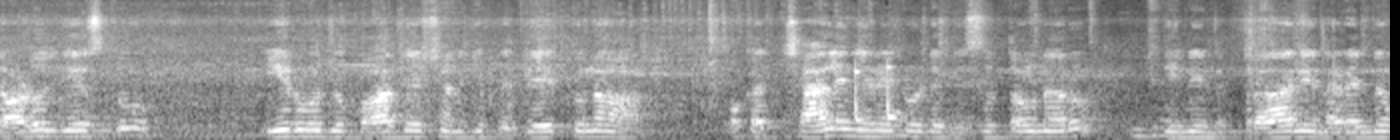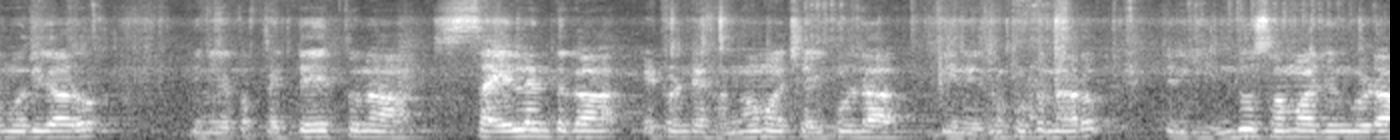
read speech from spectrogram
దాడులు చేస్తూ ఈరోజు భారతదేశానికి పెద్ద ఎత్తున ఒక ఛాలెంజ్ అనేటువంటి విసురుతూ ఉన్నారు. దీన్ని ప్రధాని నరేంద్ర మోదీ గారు దీని యొక్క పెద్ద ఎత్తున సైలెంట్గా ఎటువంటి హంగామా చేయకుండా దీన్ని ఎదుర్కొంటున్నారు. దీనికి హిందూ సమాజం కూడా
